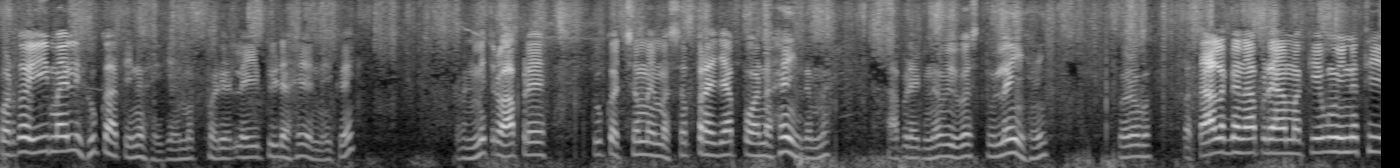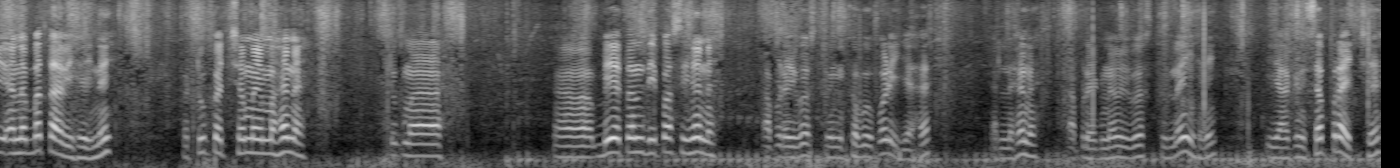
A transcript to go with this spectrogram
પણ તો એ માયલી સુકાતી નથી કે મગફળી એટલે એ પીડા છે નહીં કંઈ. મિત્રો, આપણે ટૂંક જ સમયમાં સરપ્રાઈઝ આપવાના હે તમે આપણે એક નવી વસ્તુ લઈ હઈ બરોબર? પણ તા લગન આપણે આમાં કેવું નથી અને બતાવી હઈ નહીં. ટૂંક જ સમયમાં હે ને, ટૂંકમાં બે ત્રણ દી પછી છે ને, આપણે એ વસ્તુની ખબર પડી જાય એટલે છે ને, આપણે એક નવી વસ્તુ લઈ હઈ એ આગળ સરપ્રાઈઝ છે.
